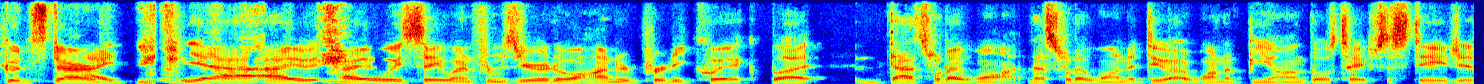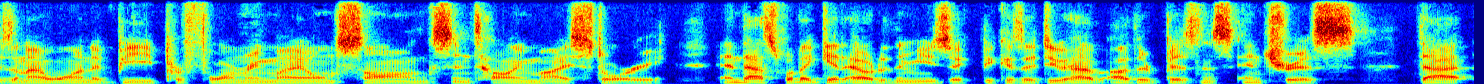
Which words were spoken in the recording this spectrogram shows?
good start. I, yeah, I I always say went from zero to 100 pretty quick, but that's what I want. That's what I want to do. I want to be on those types of stages, and I want to be performing my own songs and telling my story. And that's what I get out of the music because I do have other business interests that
